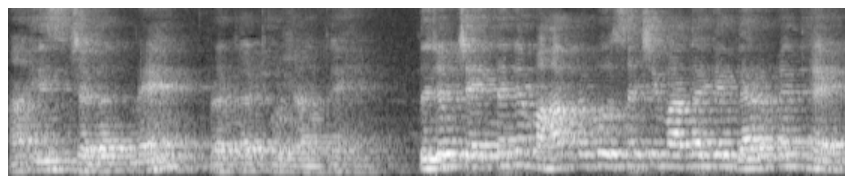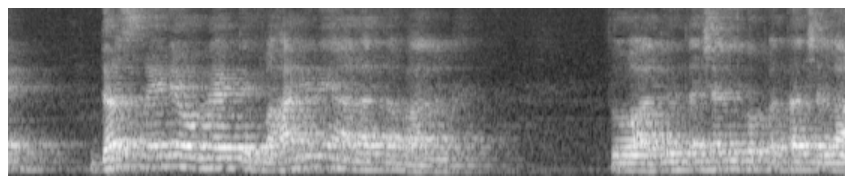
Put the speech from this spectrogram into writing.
हाँ इस जगत में प्रकट हो जाते हैं। तो जब चैतन्य महाप्रभु सची माता के गर्भ में थे, दस महीने हो गए थे, बाहर ही नहीं आ रहा था बालक। तो अद्वैत आचार्य को पता चला,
